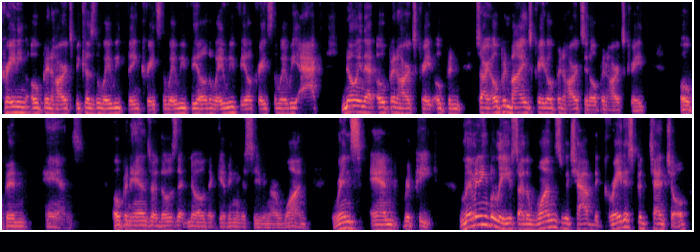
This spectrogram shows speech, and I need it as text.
creating open hearts because the way we think creates the way we feel. The way we feel creates the way we act. Knowing that open hearts create open sorry open minds create open hearts and open hearts create open hands. Open hands are those that know that giving and receiving are one. Rinse and repeat. Limiting beliefs are the ones which have the greatest potential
